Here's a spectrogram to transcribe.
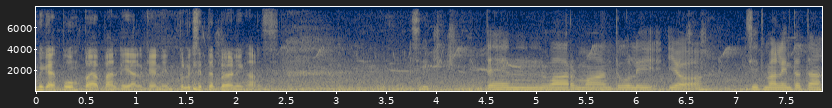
mikä pumppajabändin jälkeen, niin tuliko sitten Burning Hearts? Sitten varmaan tuli, joo. Sitten mä olin tota,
